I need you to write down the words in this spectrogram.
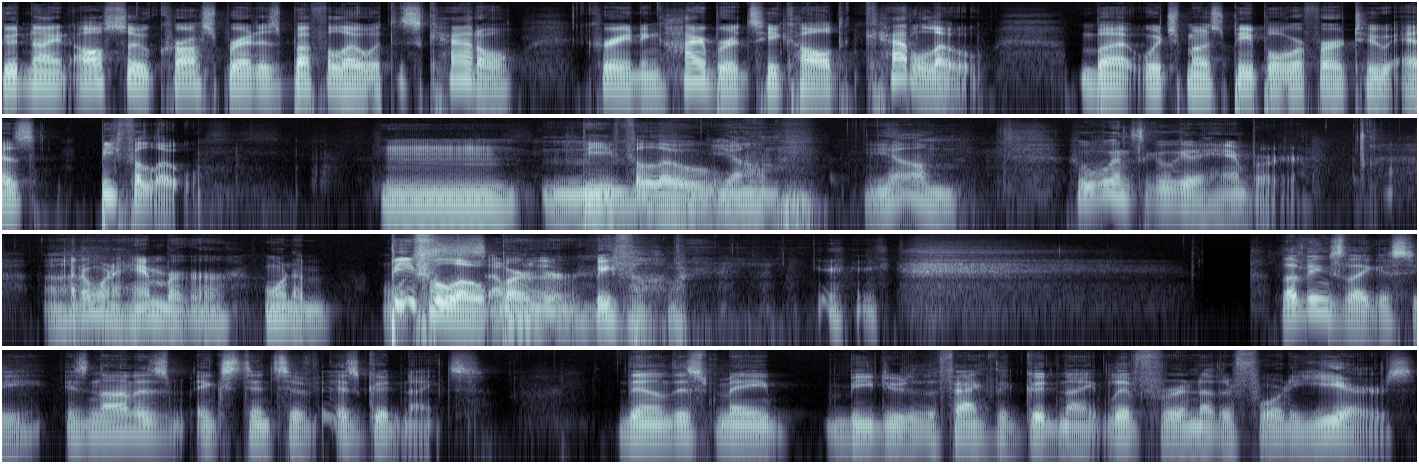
Goodnight also crossbred his buffalo with his cattle, creating hybrids he called catalo, but which most people refer to as beefalo. Mmm, beefalo. Yum. Yum. Who wants to go get a hamburger? I don't want a hamburger. I want a beefalo burger. Beefalo burger. Loving's legacy is not as extensive as Goodnight's. Now, this may be due to the fact that Goodnight lived for another 40 years.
